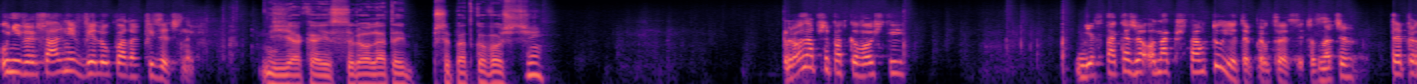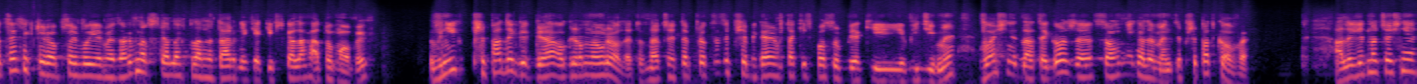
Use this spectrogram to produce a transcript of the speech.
uniwersalnie w wielu układach fizycznych. Jaka jest rola tej przypadkowości? Rola przypadkowości jest taka, że ona kształtuje te procesy. To znaczy te procesy, które obserwujemy zarówno w skalach planetarnych, jak i w skalach atomowych, w nich przypadek gra ogromną rolę. To znaczy te procesy przebiegają w taki sposób, w jaki je widzimy, właśnie dlatego, że są w nich elementy przypadkowe. Ale jednocześnie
